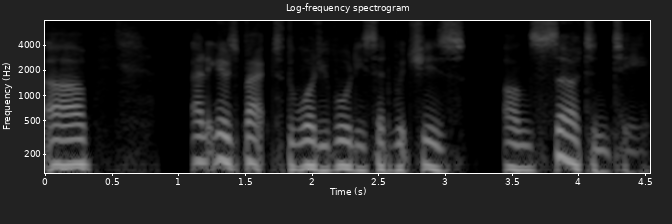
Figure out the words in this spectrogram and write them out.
uh, and it goes back to the word you've already said, which is uncertainty.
